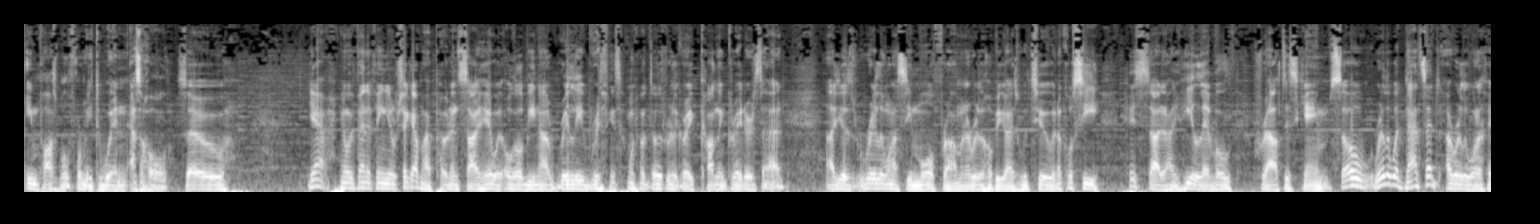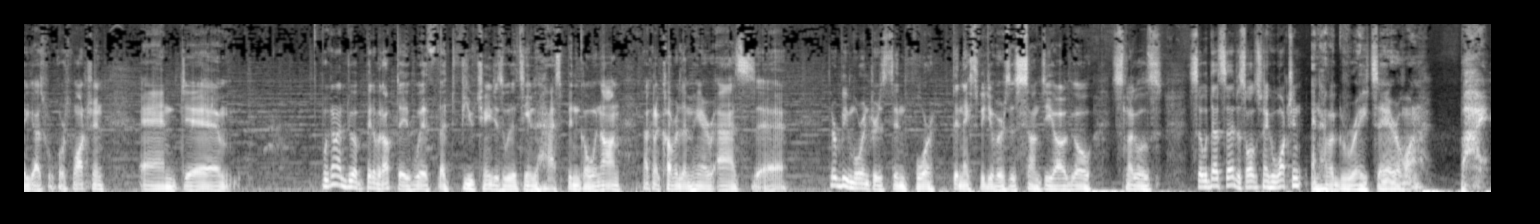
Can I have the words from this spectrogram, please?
impossible for me to win as a whole. So, yeah, you know, if anything, you know, check out my opponent's side here with Ogalbina. Really, really one of those really great content creators that I just really want to see more from, and I really hope you guys would too. And of course, see his side and how he leveled throughout this game. So, really, with that said, I really want to thank you guys for, of course, watching. And um, we're gonna do a bit of an update with a few changes with the team that has been going on. Not gonna cover them here as uh, there'll be more interesting for the next video versus Santiago Snuggles. So with that said, as always, thank you for watching and have a great day, everyone. Bye.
